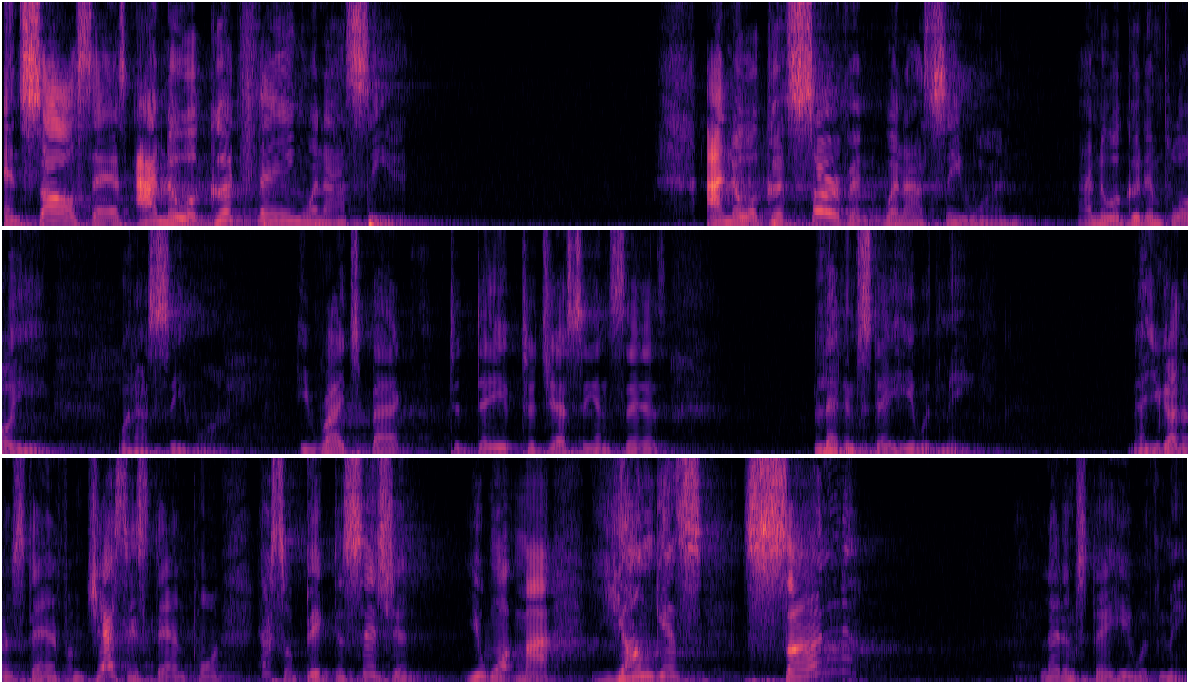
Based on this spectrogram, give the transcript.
And Saul says, I know a good thing when I see it. I know a good servant when I see one. I know a good employee when I see one. He writes back to Dave to Jesse and says, Let him stay here with me. Now you got to understand, from Jesse's standpoint, that's a big decision. You want my youngest son? Let him stay here with me.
